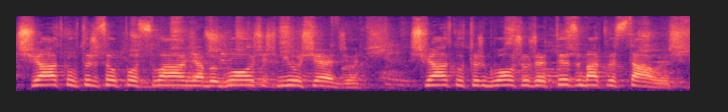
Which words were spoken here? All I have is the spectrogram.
Świadków, którzy są posłani, aby głosić miłosierdzie świadków, którzy głoszą, że Ty zmartwychwstałeś.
